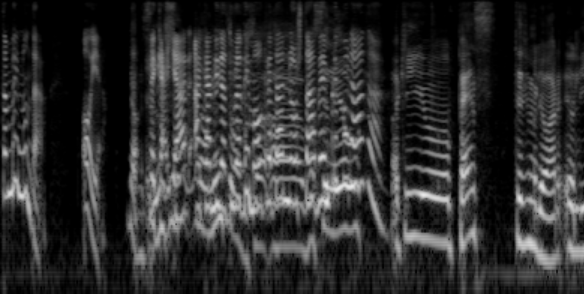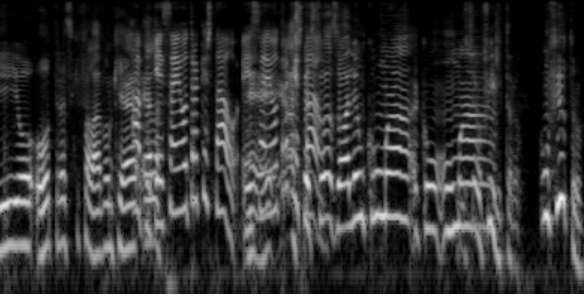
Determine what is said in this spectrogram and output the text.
também não dá. Olha, não, Se calhar a candidatura demócrata não está bem preparada. Aqui o Pence teve melhor. Eu li outras que falavam que é. Ah, porque ela... essa é outra questão. Essa é, é outra as questão. As pessoas olham com uma. Com uma... O seu filtro. Com filtro.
